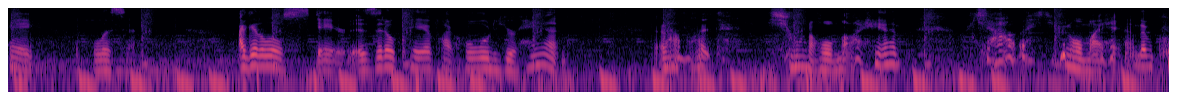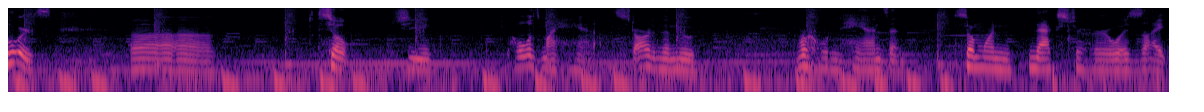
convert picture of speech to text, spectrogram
hey, listen, I get a little scared. Is it okay if I hold your hand? And I'm like, you want to hold my hand? Yeah, you can hold my hand, of course. Uh, so she, she holds my hand at the start of the movie. We're holding hands, and someone next to her was like,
